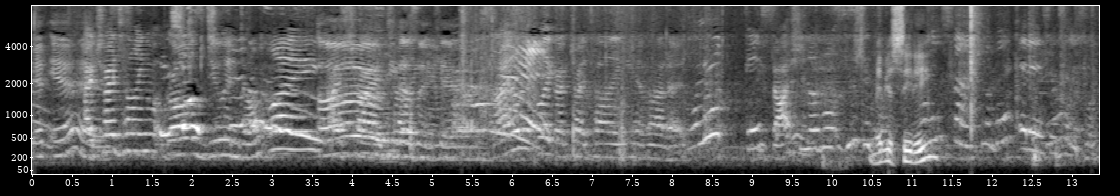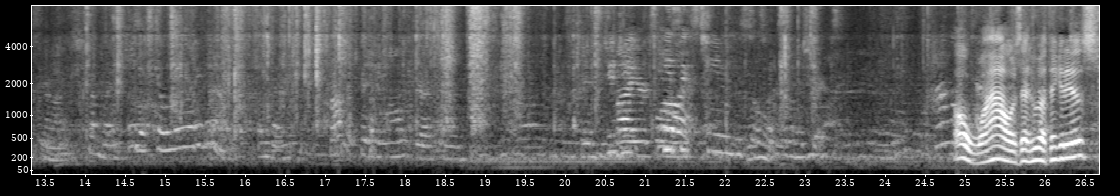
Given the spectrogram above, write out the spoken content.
It is. I tried telling him what girls do and don't like. Oh, I tried he doesn't him care. about- I feel like I tried telling him how to be fashionable. Maybe a CD? is fashionable. It is, isn't? He just told me what it is. Probably because your mom's dressing. Did you Dude, buy your He's 16 and still tucks his shirts. Oh, wow. Is that who I think it is?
